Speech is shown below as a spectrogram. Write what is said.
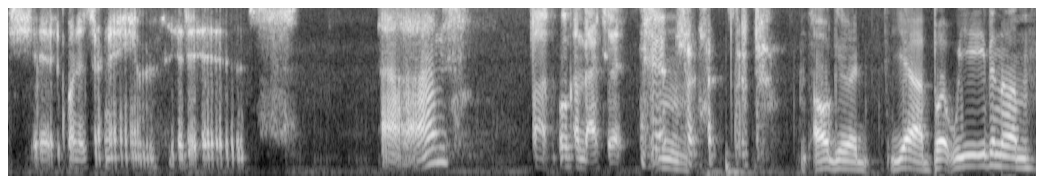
shit, what is her name? It is. Um, but we'll come back to it. mm. All good. Yeah, but we even um.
